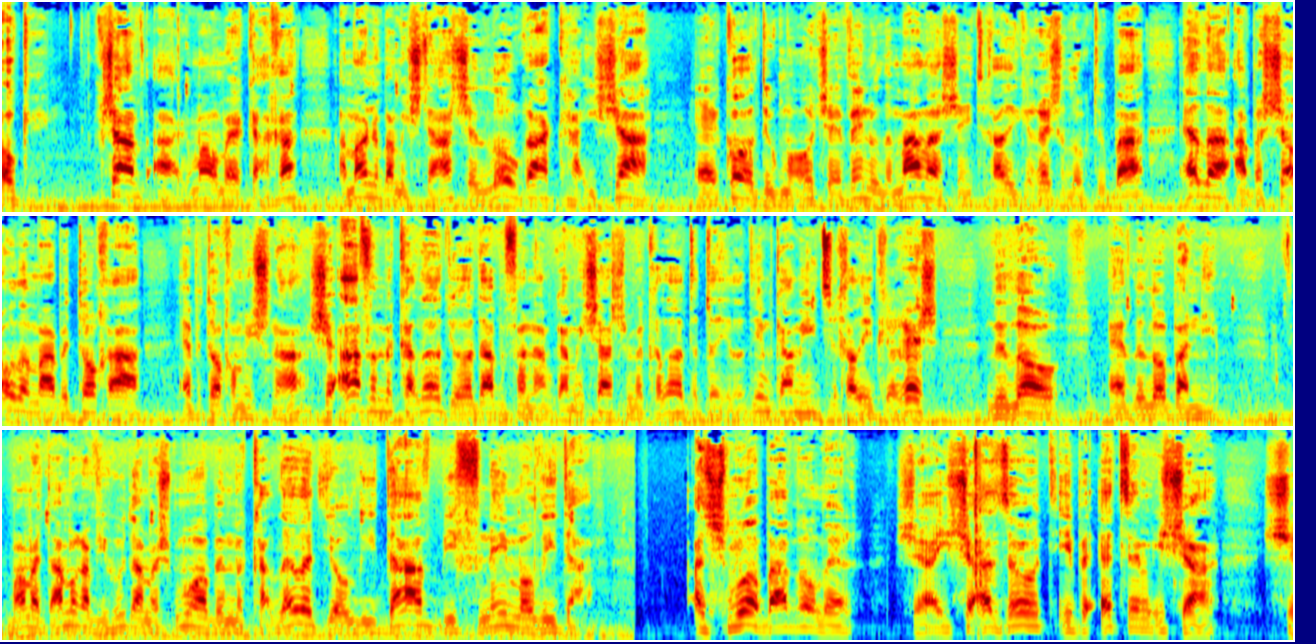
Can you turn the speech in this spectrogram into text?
אוקיי, עכשיו הגמרא אומר ככה, אמרנו במשנה שלא רק האישה כל הדוגמאות שהבאנו למעלה, שהיא צריכה להתגרש ללא כתובה, אלא אבא שאול אמר בתוך, ה, אה, בתוך המשנה, שאף המקללת יולדה בפניו, גם אישה שמקללת את הילדים, גם היא צריכה להתגרש ללא, אה, ללא בנים. אז כמו אומרת, אמר רב יהודה אמר שמואל, במקללת יולידיו בפני מולידיו. אז שמואל בא ואומר, שהאישה הזאת היא בעצם אישה, ש...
